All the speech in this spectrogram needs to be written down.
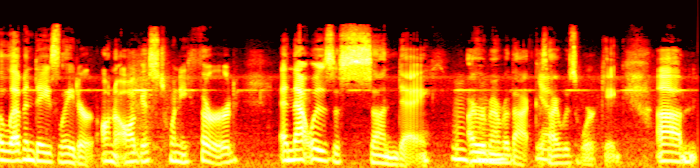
11 days later on August 23rd. And that was a Sunday. I Mhm. remember that because Yeah. I was working. Um,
